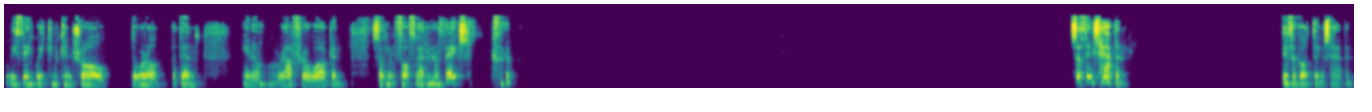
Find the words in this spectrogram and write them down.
We think we can control the world, but then, you know, we're out for a walk and suddenly fall flat on our face. So things happen. Difficult things happen.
